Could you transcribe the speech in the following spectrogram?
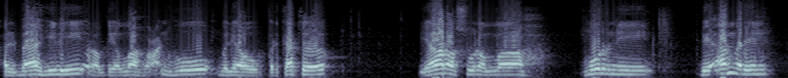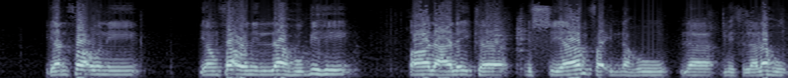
Al-Bahili radhiyallahu anhu beliau berkata Ya Rasulullah murni bi amrin yanfa'uni yanfa'uni Allah bihi qala 'alayka bis-siyam fa innahu la mithla lahu.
